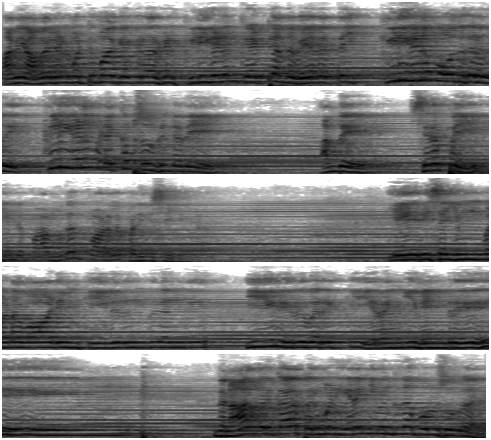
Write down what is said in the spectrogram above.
அதை அவர்கள் மட்டுமா கேட்கிறார்கள்? கிளிகளும் கேட்டு அந்த வேதத்தை கிளிகளும் ஓதுகிறது. கிளிகளும் விளக்கம் சொல்கின்றதே. அந்த சிறப்பை முதல் பாடலை பதிவு செய்கின்றார் ஏரிசையும் வடவாடின் கீழிருந்து அங்கு ஈர் இருவருக்கு இறங்கி நின்று. இந்த நால்வருக்காக பெருமாள் இறங்கி வந்து தான் பொருள் சொல்றாரு.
